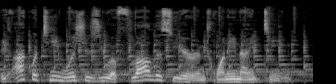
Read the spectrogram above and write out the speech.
The Aqua team wishes you a flawless year in 2019.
